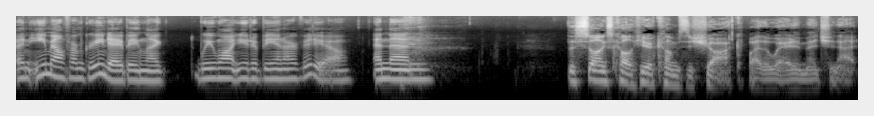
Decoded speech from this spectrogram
an email from Green Day being like, we want you to be in our video. And then, The song's called Here Comes the Shock, by the way. I didn't mention that.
